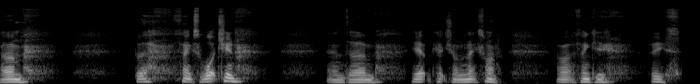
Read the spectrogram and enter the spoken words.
Um, but thanks for watching, and um, yep, catch you on the next one. All right, thank you. Peace.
